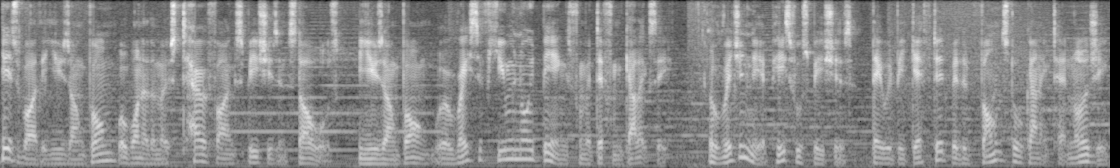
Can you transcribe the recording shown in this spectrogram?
Here's why the Yuuzhan Vong were one of the most terrifying species in Star Wars. The Yuuzhan Vong were a race of humanoid beings from a different galaxy. Originally a peaceful species, they would be gifted with advanced organic technology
